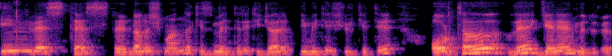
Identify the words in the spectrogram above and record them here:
Investes e, Danışmanlık Hizmetleri Ticaret Limiti Şirketi ortağı ve genel müdürü.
